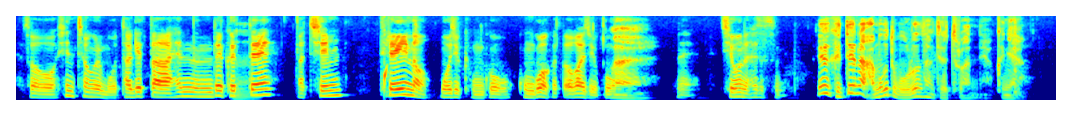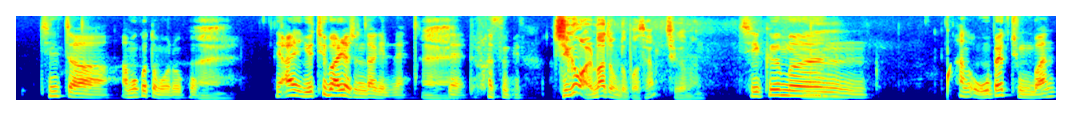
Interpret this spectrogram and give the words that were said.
그래서 신청을 못 하겠다 했는데 그때 음. 마침 트레이너 모집 공고 공고가 떠가지고 네. 네, 지원을 했었습니다. 그러니까 그때는 아무것도 모르는 상태로 들어왔네요. 그냥. 진짜 아무것도 모르고 네. 그냥 알- 유튜브 알려준다길래 네. 네 들어왔습니다. 지금 얼마 정도 버세요? 지금은? 지금은 한 500 중반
